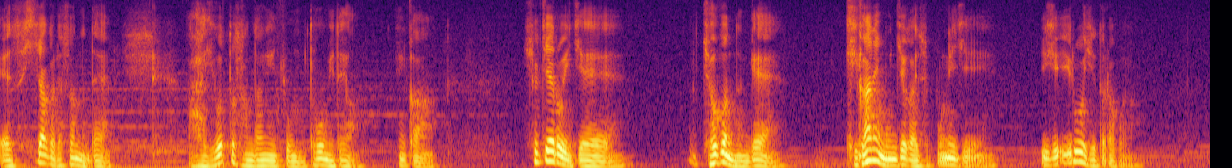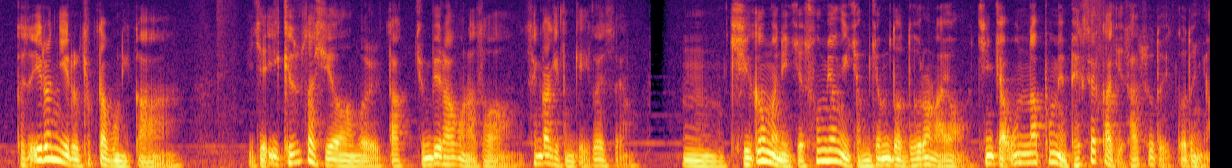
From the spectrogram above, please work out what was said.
에서 시작을 했었는데 아 이것도 상당히 좀 도움이 돼요. 그러니까 실제로 이제 적었는 게 기간에 문제가 있을 뿐이지 이게 이루어지더라고요. 그래서 이런 일을 겪다 보니까 이제 이 기술사 시험을 딱 준비를 하고 나서 생각이 든 게 이거였어요. 음, 지금은 이제 수명이 점점 더 늘어나요. 진짜 운 나쁘면 100세까지 살 수도 있거든요.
